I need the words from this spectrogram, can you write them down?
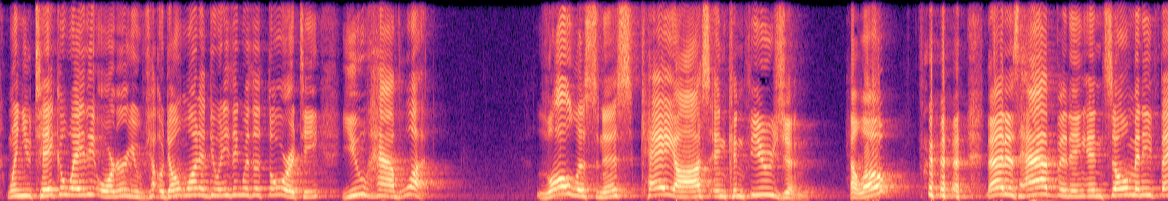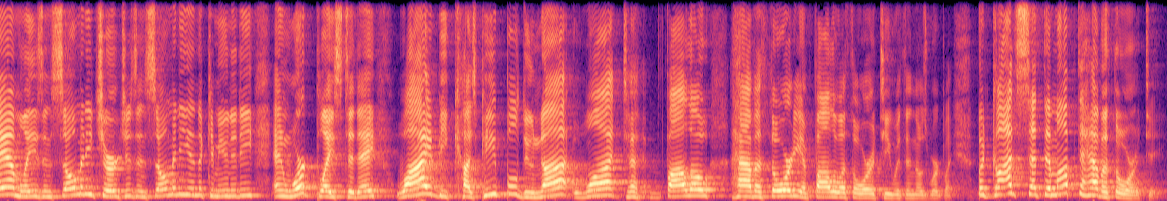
When you take away the order, you don't want to do anything with authority, you have what? Lawlessness, chaos, and confusion. Hello? that is happening in so many families, in so many churches, and so many in the community and workplace today. Why? Because people do not want to follow, have authority, and follow authority within those workplace. But God set them up to have authority.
